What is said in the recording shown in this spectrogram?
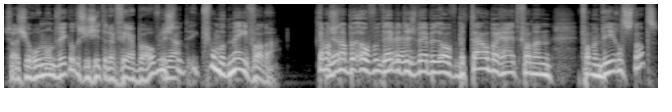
zoals Jeroen ontwikkeld. Dus je zit er ver boven. Dus Ja. dat- ik vond het meevallen. Ja, maar als Ja. we, nou over, we, hebben dus, we hebben het over betaalbaarheid van een, van een wereldstad.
